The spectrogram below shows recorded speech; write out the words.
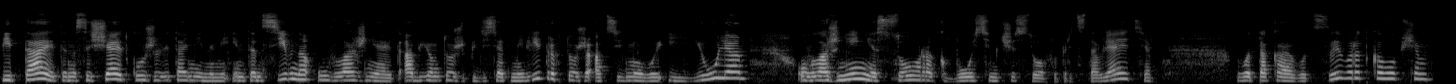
Питает и насыщает кожу витаминами, интенсивно увлажняет. Объем тоже 50 мл, тоже от 7 июля. Увлажнение 48 часов. Вы представляете? Вот такая вот сыворотка, в общем.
